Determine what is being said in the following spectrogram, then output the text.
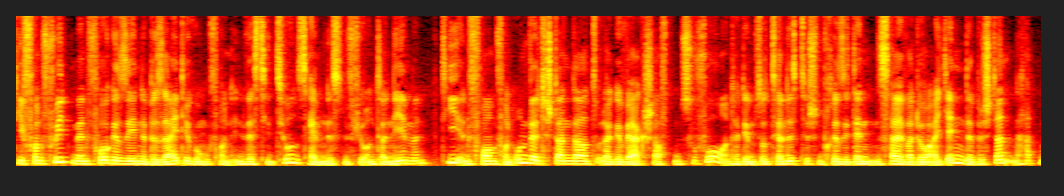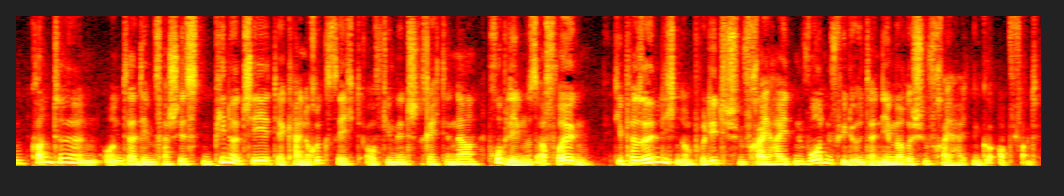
Die von Friedman vorgesehene Beseitigung von Investitionshemmnissen für Unternehmen, die in Form von Umweltstandards oder Gewerkschaften zuvor unter dem sozialistischen Präsidenten Salvador Allende bestanden hatten, konnten unter dem Faschisten Pinochet, der keine Rücksicht auf die Menschenrechte nahm, problemlos daraus erfolgen. Die persönlichen und politischen Freiheiten wurden für die unternehmerischen Freiheiten geopfert.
